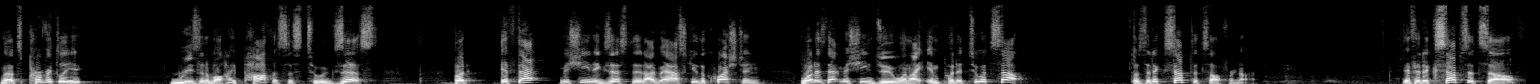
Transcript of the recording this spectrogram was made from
That's perfectly reasonable hypothesis to exist. But if that machine existed, I'd ask you the question, what does that machine do when I input it to itself? Does it accept itself or not? If it accepts itself,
